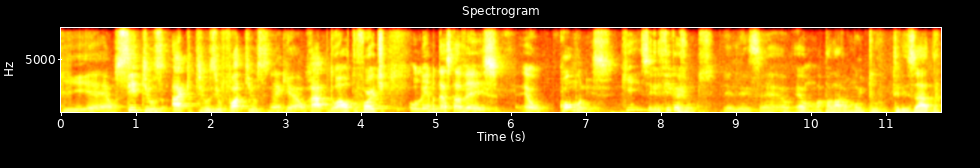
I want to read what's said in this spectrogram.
que é o Sitius Actius e o Fotius, né, que é o rápido, alto e forte. O lema desta vez é o Communis, que significa juntos. Eles é, é uma palavra muito utilizada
